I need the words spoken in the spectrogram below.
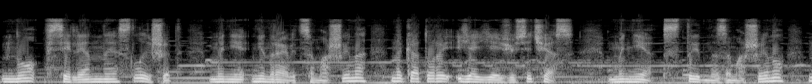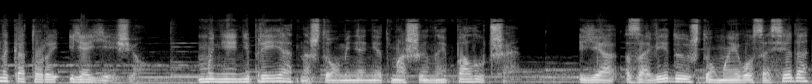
но Вселенная слышит «мне не нравится машина, на которой я езжу сейчас», «мне стыдно за машину, на которой я езжу», «мне неприятно, что у меня нет машины получше». Я завидую, что у моего соседа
